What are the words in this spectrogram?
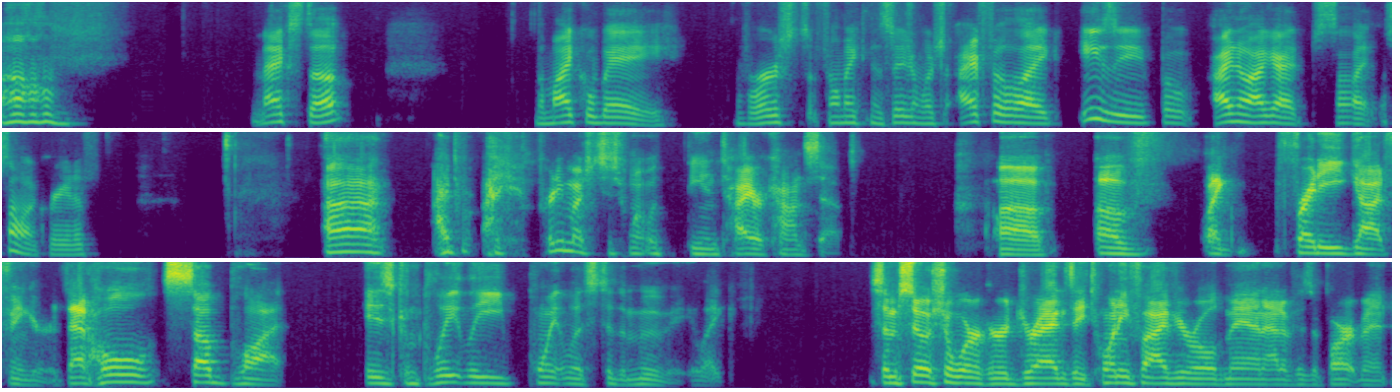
Um next up, the Michael Bay worst filmmaking decision, which I feel like easy, but I know I got slight, somewhat creative. Uh, I I pretty much just went with the entire concept uh, of like Freddy got fingered. That whole subplot is completely pointless to the movie. Like some social worker drags a 25 year old man out of his apartment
